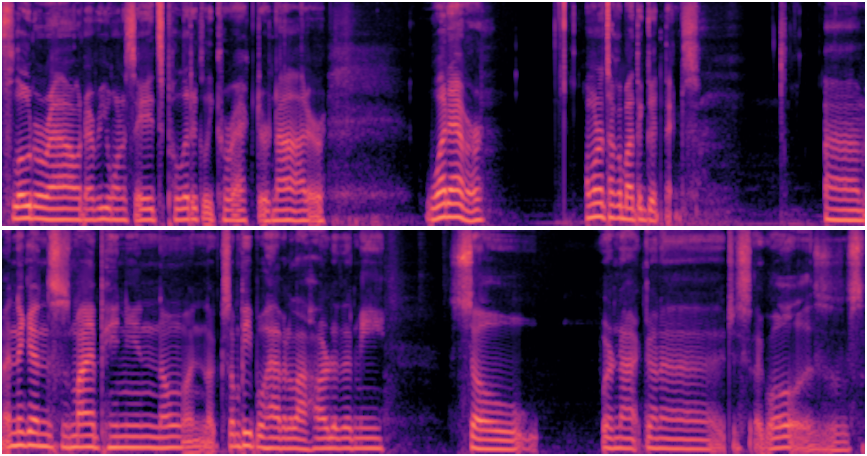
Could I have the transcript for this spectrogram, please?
float around, whatever you want to say, it's politically correct or not, or whatever. I want to talk about the good things. Um, and again, this is my opinion. No one, look, some people have it a lot harder than me. So we're not gonna just like, well, is this,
